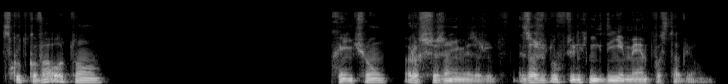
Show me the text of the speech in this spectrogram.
skutkowało to chęcią rozszerzenia mnie zarzutów. Zarzutów, których nigdy nie miałem postawionych.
